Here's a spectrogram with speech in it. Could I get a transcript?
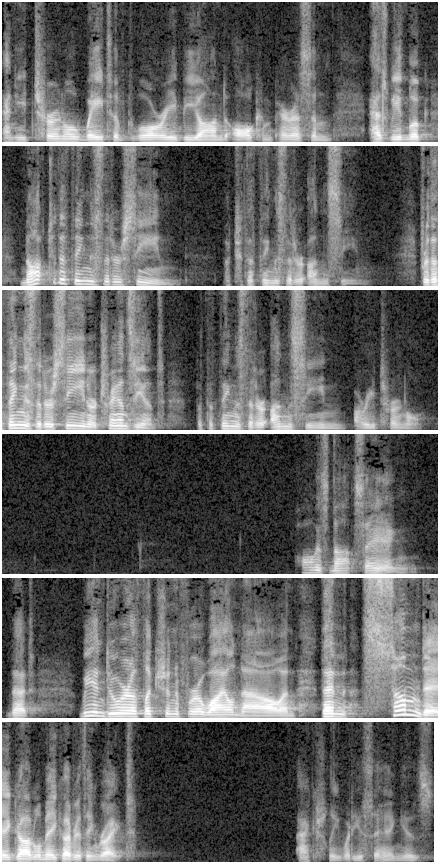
an eternal weight of glory beyond all comparison as we look not to the things that are seen, but to the things that are unseen. For the things that are seen are transient, but the things that are unseen are eternal. Paul is not saying that we endure affliction for a while now, and then someday God will make everything right. Actually, what he's saying is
